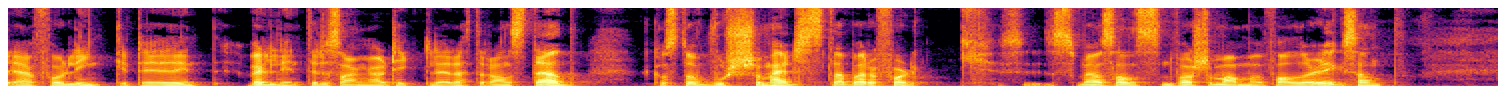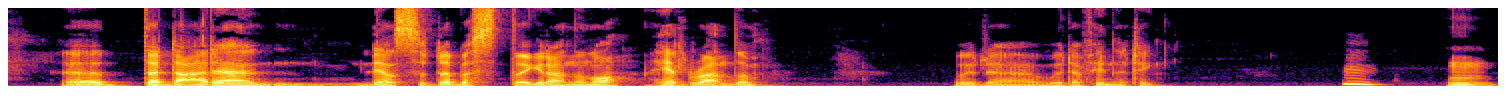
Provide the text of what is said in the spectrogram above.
jeg får linker til in veldig interessante artikler et eller annet sted. Det kan stå hvor som helst. Det er bare folk som jeg har sansen for, som anbefaler det. ikke sant? Eh, det er der jeg leser det beste greiene nå. Helt random. Hvor hvor jeg finner ting. Mm.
